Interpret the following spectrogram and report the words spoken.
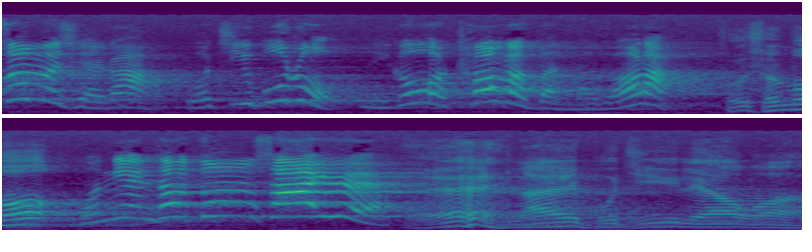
这么些个，我记不住，你给我抄个本子得了。说什么？我念他冬仨月。哎，来不及了啊！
